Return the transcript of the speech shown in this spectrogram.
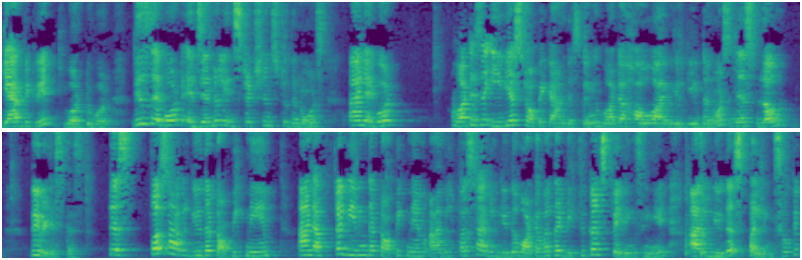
gap between word to word. This is about a general instructions to the notes and about what is the easiest topic I am discussing, what how I will give the notes. Just now we will discuss. This first I will give the topic name and after giving the topic name I will first I will give the whatever the difficult spellings in it I will give the spellings okay?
